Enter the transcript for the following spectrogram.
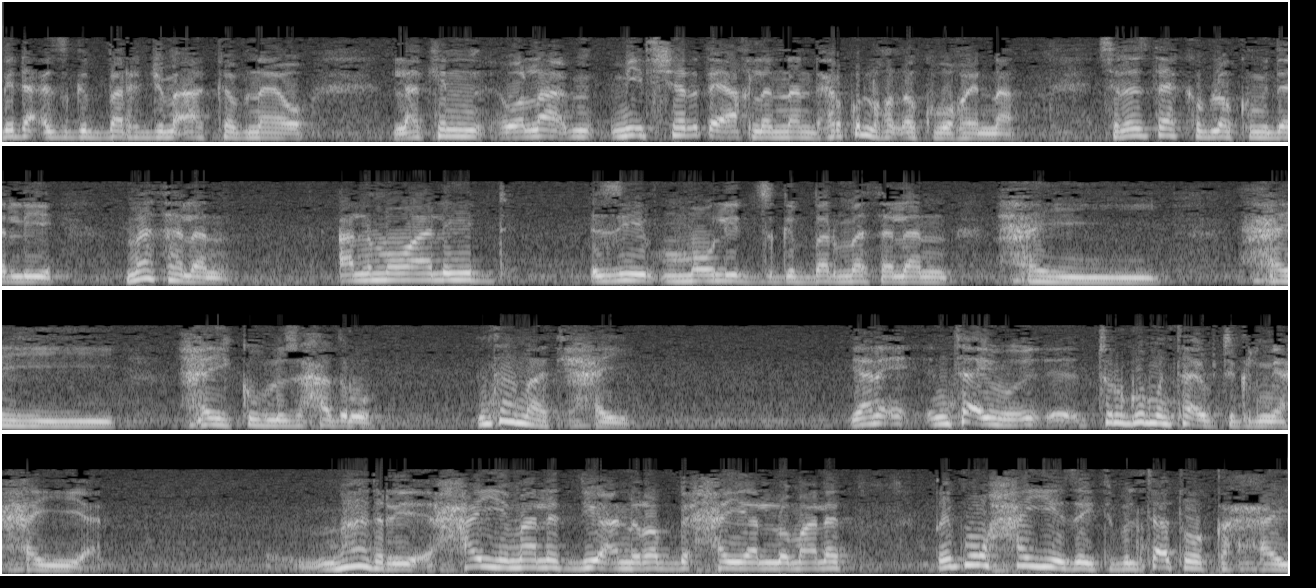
ብዳዕ ዝግበር ሕጂ መኣከብናዮ። ላኪን ወላ ሚእቲ ሸርጢ ይኣክለና ንድሕር ኩሉ ክንእክቦ ኮይና ስለዚ እንታይ ክብለኩም ይደሊ? መثላ ኣልመዋሊድ እዚ መውሊድ ዝግበር መثل ይ ክብሉ ዝሓድሩ እንታይ ማለት ዩ ይ ትርጉም እንታይ እዩ ትግርኛ ይ ማድሪ ሓይ ማለት ድ ረቢ ሓይ ኣሎ ማለት ሞ ሓየ ዘይትብል እንታይ ተወካ ይ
